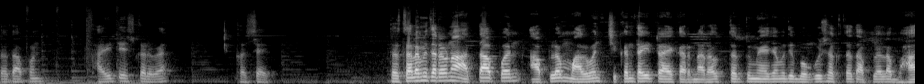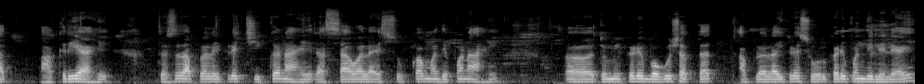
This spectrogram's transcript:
तर आपण थाळी टेस्ट करूया. कसं आहे तर चला मित्रांनो आता आपण आपलं मालवण चिकन थाळी ट्राय करणार आहोत. तर तुम्ही याच्यामध्ये बघू शकतात आपल्याला भात भाकरी आहे. तसंच आपल्याला इकडे चिकन आहे रस्सावाला आहे सुकामध्ये पण आहे. तुम्ही इकडे बघू शकतात आपल्याला इकडे सोलकढी पण दिलेली आहे.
